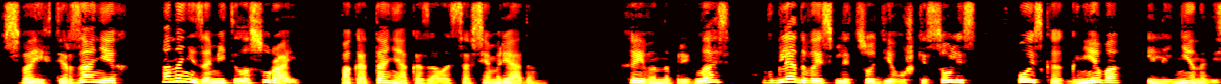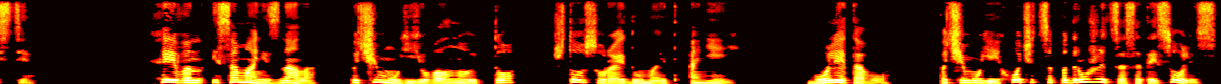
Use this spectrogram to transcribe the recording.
В своих терзаниях она не заметила Сурай, пока Таня оказалась совсем рядом. Хейвен напряглась, вглядываясь в лицо девушки Солис в поисках гнева или ненависти. Хейвен и сама не знала, почему ее волнует то, что Сурай думает о ней. Более того, почему ей хочется подружиться с этой Солис.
